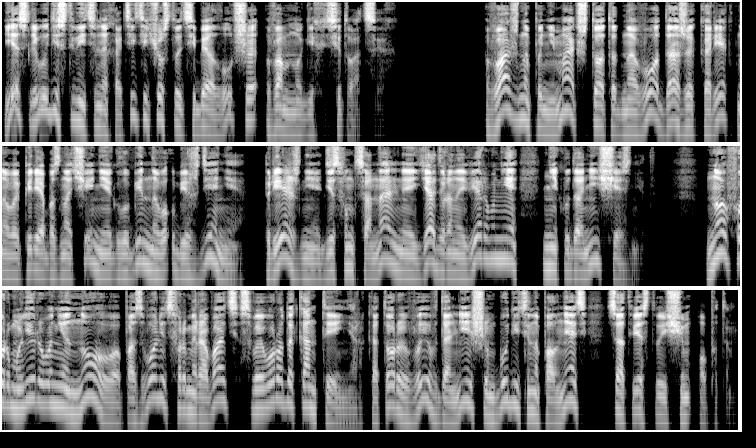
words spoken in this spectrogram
если вы действительно хотите чувствовать себя лучше во многих ситуациях. Важно понимать, что от одного даже корректного переобозначения глубинного убеждения прежнее дисфункциональное ядерное верование никуда не исчезнет. Но формулирование нового позволит сформировать своего рода контейнер, который вы в дальнейшем будете наполнять соответствующим опытом.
